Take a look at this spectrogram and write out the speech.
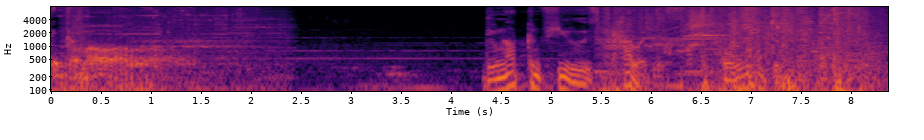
think them all. Do not confuse cowardice or weakness.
